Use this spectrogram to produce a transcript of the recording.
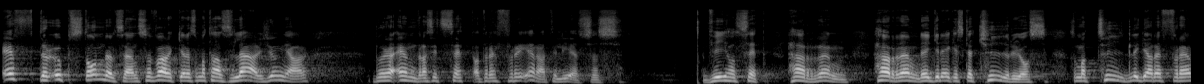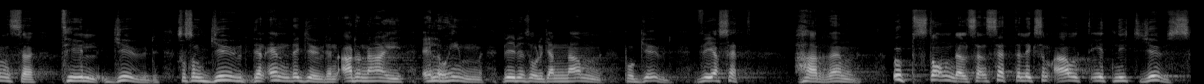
Efter uppståndelsen så verkar det som att hans lärjungar börjar ändra sitt sätt att referera till Jesus. Vi har sett Herren. Herren, det grekiska Kyrios, som har tydliga referenser till Gud. Såsom Gud, den enda guden, Adonai, Elohim, Bibelns olika namn på Gud. Vi har sett Herren. Uppståndelsen sätter liksom allt i ett nytt ljus.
